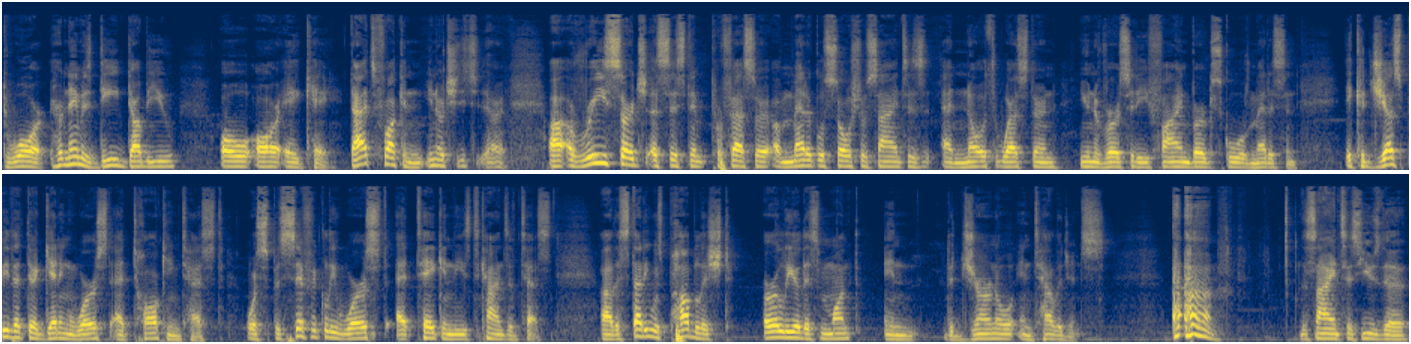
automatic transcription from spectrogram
Dwark. Her name is D W O R A K. That's fucking, you know, she's uh, a research assistant professor of medical social sciences at Northwestern University Feinberg School of Medicine. It could just be that they're getting worse at talking tests or specifically worse at taking these kinds of tests. Uh, the study was published earlier this month in the journal Intelligence. The scientists used the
